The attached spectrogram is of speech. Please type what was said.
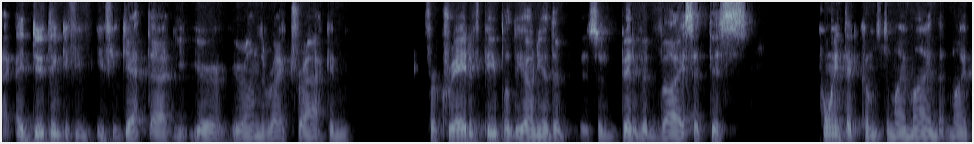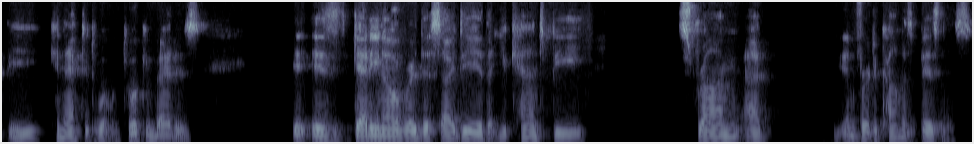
I, I do think if you if you get that, you're you're on the right track. And for creative people, the only other sort of bit of advice at this point that comes to my mind that might be connected to what we're talking about is is getting over this idea that you can't be strong at inverted commas business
